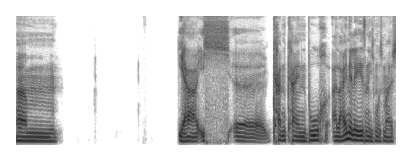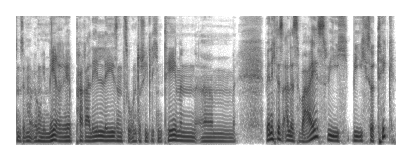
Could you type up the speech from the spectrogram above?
Ähm, ja, ich äh, kann kein Buch alleine lesen. Ich muss meistens immer irgendwie mehrere parallel lesen zu unterschiedlichen Themen. Ähm, wenn ich das alles weiß, wie ich, wie ich so tick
